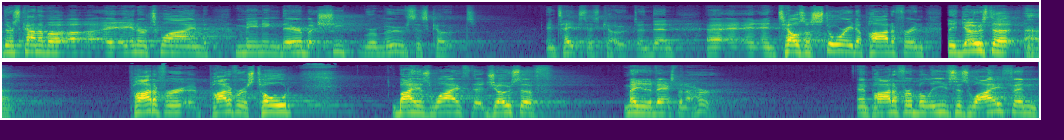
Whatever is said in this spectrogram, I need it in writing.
there's kind of a, a, a intertwined meaning there, but she removes his coat and takes his coat and then uh, and, and, tells a story to Potiphar. And he goes to uh, Potiphar. Potiphar is told by his wife that Joseph made an advancement of her. And Potiphar believes his wife, and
